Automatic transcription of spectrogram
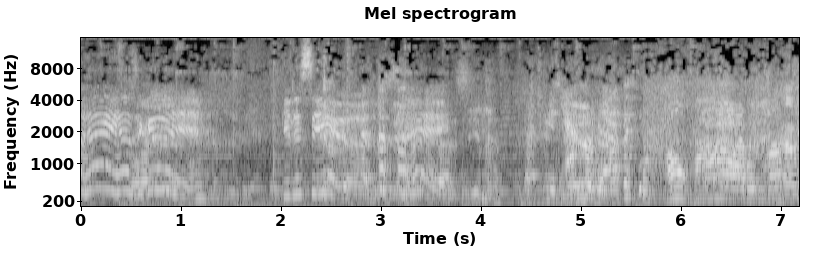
hey, how's it going? Good to see you. Hey. Good to see you, man. Oh, wow, I would love Have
